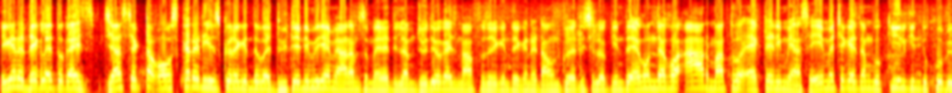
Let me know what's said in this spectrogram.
এখানে দেখলে তো গাইজ জাস্ট একটা অস্কারের ইউজ করে কিন্তু ভাই দুইটা এনিমি আমি আরামসে মেরে দিলাম। যদিও গাইজ মাহফুজের কিন্তু এখানে ডাউন করে দিছিল কিন্তু এখন দেখো আর মাত্র একটা এনিমি আছে। এই ম্যাচে গাইজ আমাকে কিল কিন্তু খুবই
